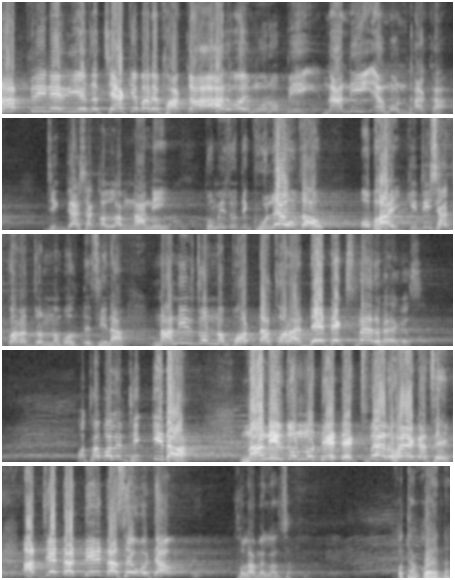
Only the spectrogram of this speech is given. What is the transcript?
নাতরিনে নিয়ে যাচ্ছে একেবারে ফাঁকা আর ওই মুরব্বী নানি এমন ঢাকা। জিজ্ঞাসা করলাম, নানি, তুমি যদি খুলেও যাও, ও ভাই কিটিসাজ করার জন্য বলতেছি না, নানির জন্য পর্দা করা ডেট এক্সপায়ার হয়ে গেছে। কথা বলেন ঠিক কি না নানির জন্য ডেট এক্সপায়ার হয়ে গেছে, আর যেটা ডেট আছে ওইটা খোলামেলা যায় কথা কয় না?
